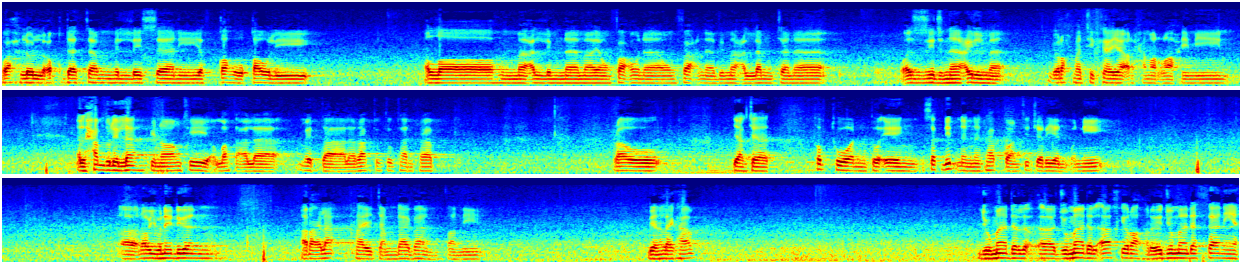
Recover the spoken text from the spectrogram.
واحلل عقدة من لساني يفقه قولي اللهم علمنا ما ينفعنا وانفعنا بما علمتنا وزدنا علما برحمتك يا أرحم الراحمين الحمد لله พี่น้องที่อัลลอฮฺตาลาเมตตาและรักทุกๆท่านครับ เราอยากจะทบทวนตัวเองสักนิดหนึ่งนะครับ ก่อนที่จะเรียนวันนี้ เราอยู่ในเดือนอะไรละ ใครจำได้บ้างตอนนี้ เดือนอะไรครับจุมาดัลจุมาดัลอาคิรอหรือจุมาดัลซานีย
